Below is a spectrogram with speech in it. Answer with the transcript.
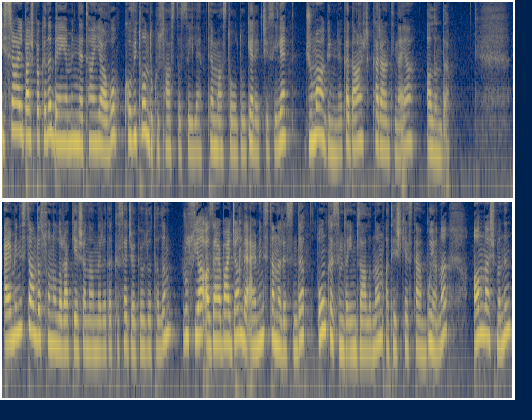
İsrail Başbakanı Benjamin Netanyahu COVID-19 hastası ile temasta olduğu gerekçesiyle Cuma gününe kadar karantinaya alındı. Ermenistan'da son olarak yaşananlara da kısaca göz atalım. Rusya, Azerbaycan ve Ermenistan arasında 10 Kasım'da imzalanan ateşkesten bu yana anlaşmanın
